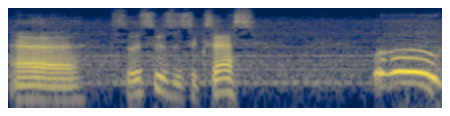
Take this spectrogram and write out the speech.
Uh, so this was a success. Woohoo!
